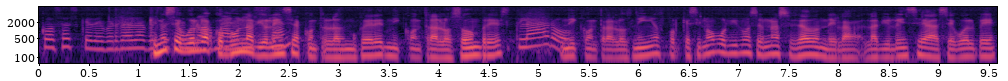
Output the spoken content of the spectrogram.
cosas que de verdad a veces que no se, vuelva común la violencia contra las mujeres ni contra los hombres claro. ni contra los niños porque si no volvimos en una sociedad donde la, la, violencia se vuelve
